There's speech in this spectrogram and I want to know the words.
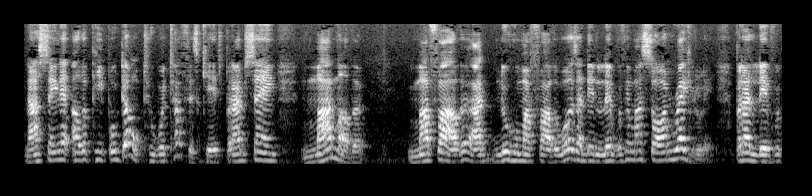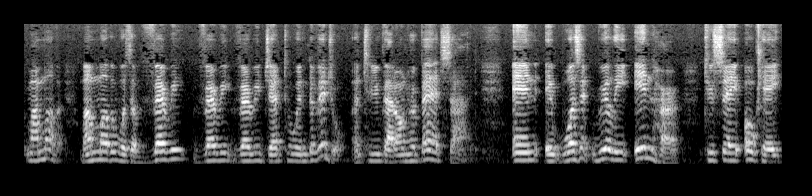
Not saying that other people don't who were tough as kids, but I'm saying my mother, my father, I knew who my father was. I didn't live with him. I saw him regularly, but I lived with my mother. My mother was a very, very, very gentle individual until you got on her bad side. And it wasn't really in her to say, okay,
